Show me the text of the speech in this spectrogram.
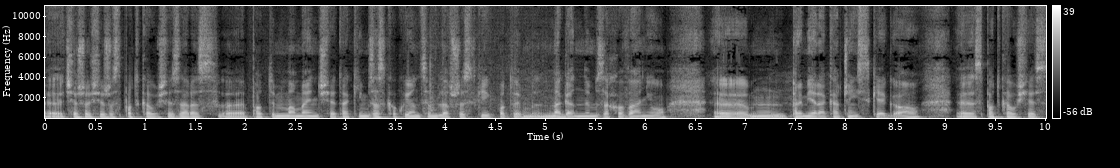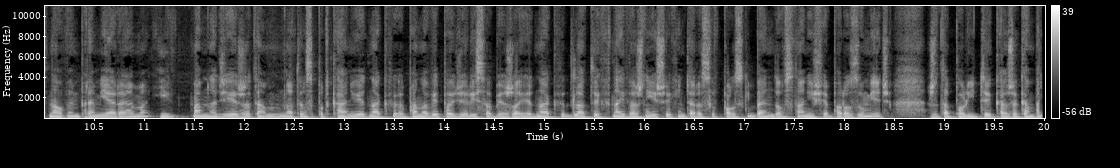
E, Cieszę się, że spotkał się zaraz e, po tym momencie takim zaskakującym dla wszystkich, po tym nagannym zachowaniu em, premiera Kaczyńskiego. E, Spotkał się z nowym premierem i mam nadzieję, że tam na tym spotkaniu jednak panowie powiedzieli sobie, że jednak dla tych najważniejszych interesów Polski będą w stanie się porozumieć, że ta polityka, że kampania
